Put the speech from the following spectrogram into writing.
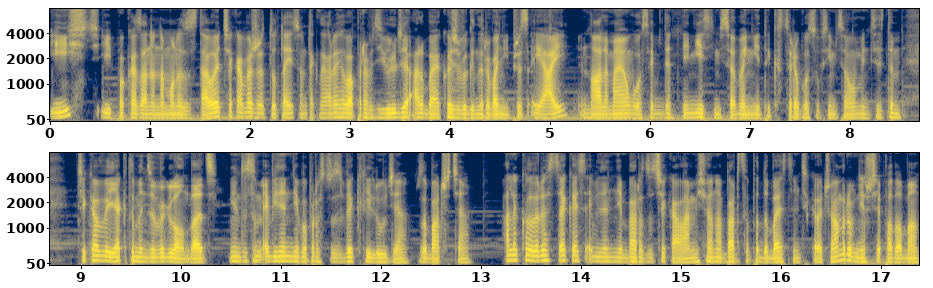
iść i pokazane nam one zostały. Ciekawe, że tutaj są tak naprawdę chyba prawdziwi ludzie albo jakoś wygenerowani przez AI, no ale mają włosy ewidentnie nie simsowe, nie tekstury włosów simsowe, więc jestem ciekawy, jak to będzie wyglądać. Nie, to są ewidentnie po prostu zwykli ludzie, zobaczcie ale kolorystyka jest ewidentnie bardzo ciekawa. Mi się ona bardzo podoba, jestem ciekawy, czy Wam również się podoba.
